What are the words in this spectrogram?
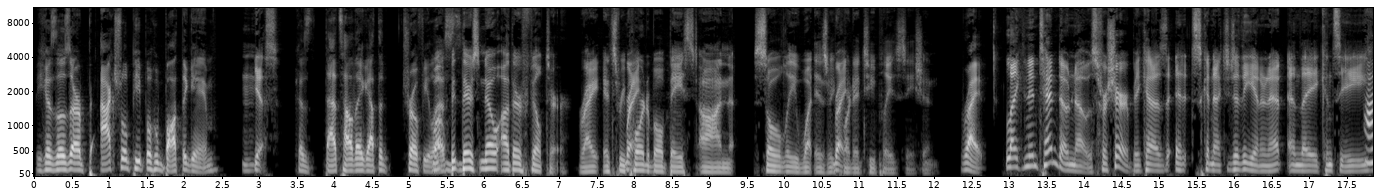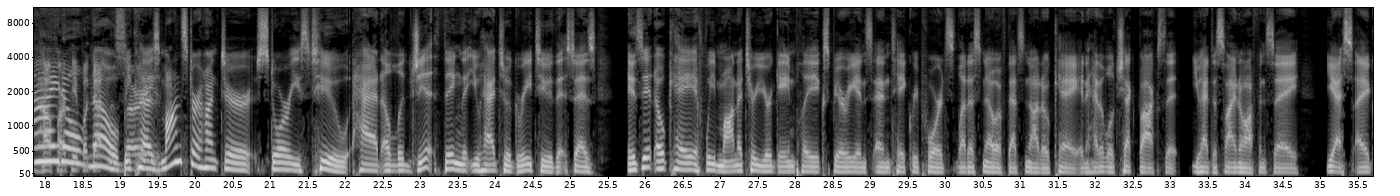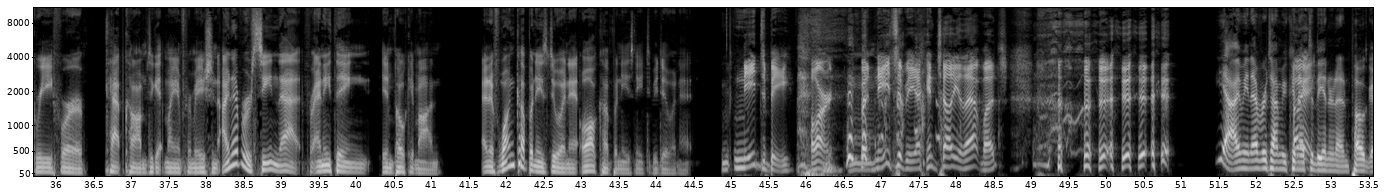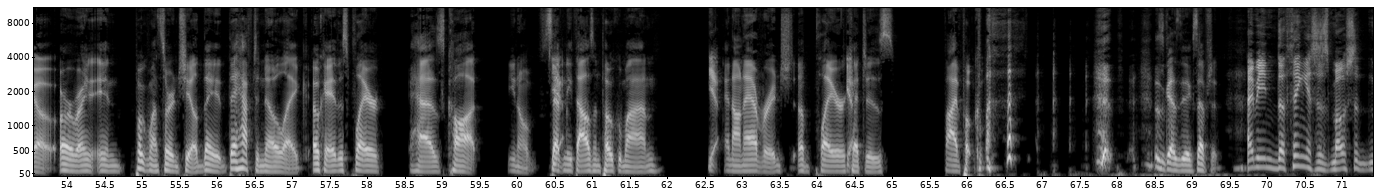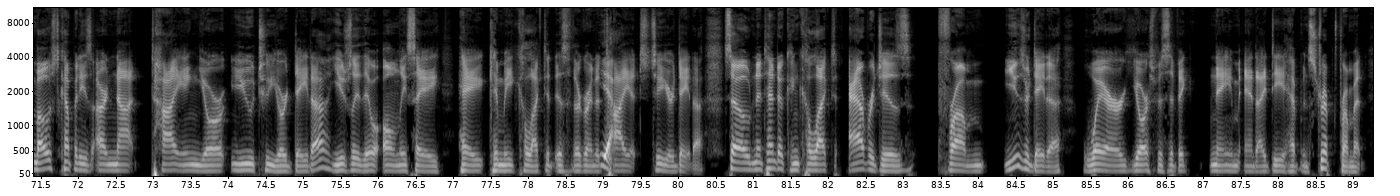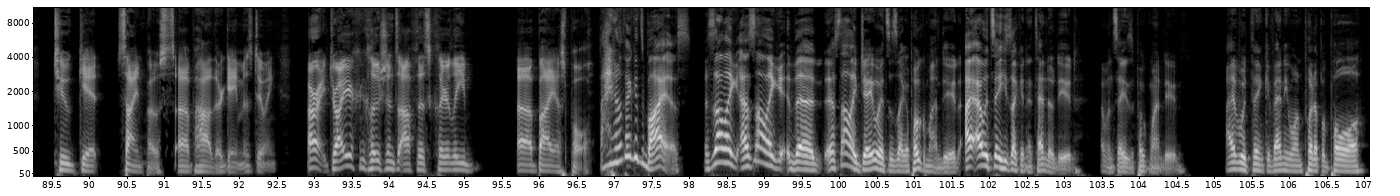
Because those are actual people who bought the game Yes. Cuz that's how they got the trophy list. but there's no other filter, right? It's Right. reportable based on solely what is Right. reported to PlayStation. right. Like Nintendo knows for sure because it's connected to the internet and they can see how I far people don't got. know in the story. because Monster Hunter Stories 2 had a legit thing that you had to agree to that says, is it okay if we monitor your gameplay experience and take reports? Let us know if that's not okay. And it had a little checkbox that you had to sign off and say, yes, I agree for Capcom to get my information. I never seen that for anything in Pokemon. And if one company's doing it, all companies need to be doing it. need to be aren't but need to be i can tell you that much Yeah, I mean every time you connect Okay. to the internet in Pogo or in- in Pokemon Sword and Shield, they they have to know like, okay, this player has caught, you know, 70,000 Pokemon. Yeah. And on average, a player Yeah. catches 5 Pokemon. this guy's the exception. i mean the thing is is most of most companies are not tying your you to your data usually they will only say hey can we collect it is they're going to Yeah. tie it to your data so nintendo can collect averages from user data where your specific name and id have been stripped from it to get signposts of how their game is doing all right draw your conclusions off this clearly uh, biased poll I don't think it's biased. It's not like it's not like the it's not like JWittz is like a Pokemon dude. I, I would say he's like a Nintendo dude. I wouldn't say he's a Pokemon dude. I would think if anyone put up a poll,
